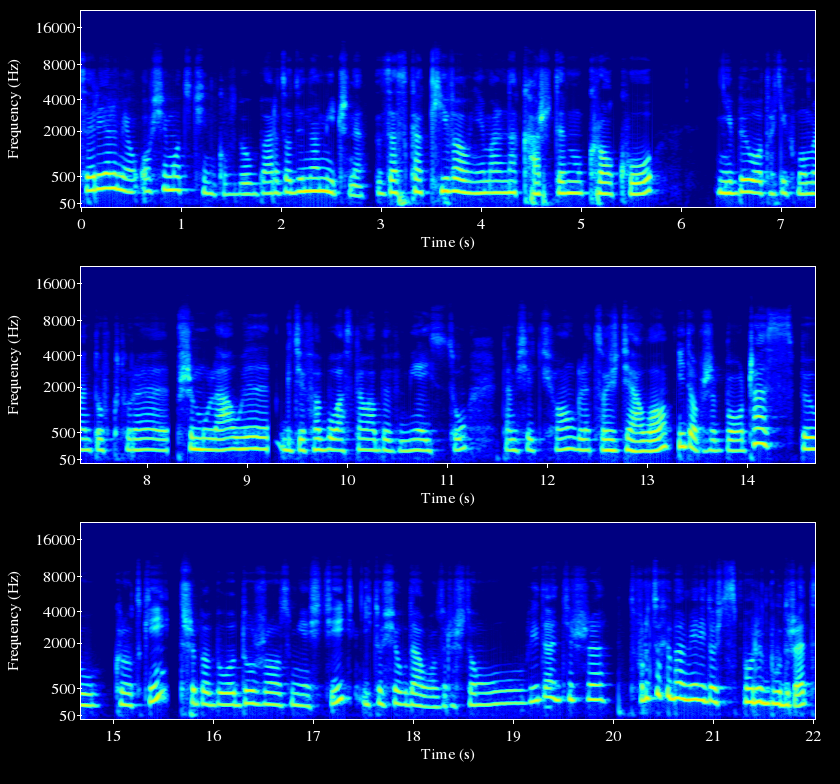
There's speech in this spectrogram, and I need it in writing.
Serial miał 8 odcinków, był bardzo dynamiczny. Zaskakiwał niemal na każdym kroku. Nie było takich momentów, które przymulały, gdzie fabuła stałaby w miejscu. Tam się ciągle coś działo. I dobrze, bo czas był krótki, trzeba było dużo zmieścić i to się udało. Zresztą widać, że twórcy chyba mieli dość spory budżet.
